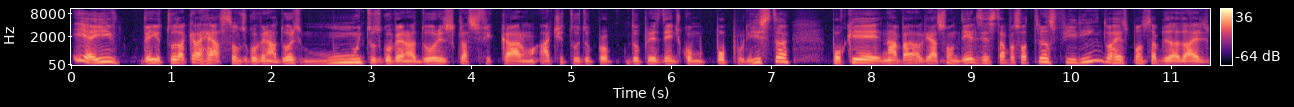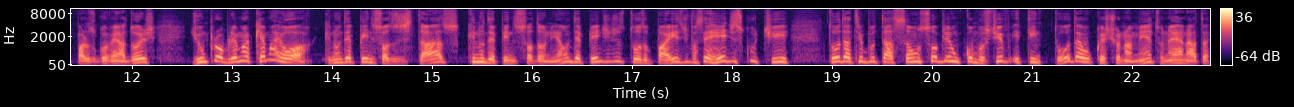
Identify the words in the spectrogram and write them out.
E aí veio toda aquela reação dos governadores. Muitos governadores classificaram a atitude do, do, presidente como populista, porque na avaliação deles ele estava só transferindo a responsabilidade para os governadores de um problema que é maior, que não depende só dos estados, que não depende só da União, depende de todo o país, de você rediscutir toda a tributação sobre um combustível e tem todo o questionamento, né, Renata,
